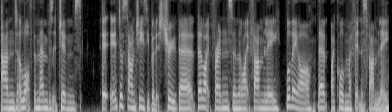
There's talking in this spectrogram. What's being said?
and a lot of the members at gyms it, it does sound cheesy, but it's true. They're they're like friends and they're like family. Well, they are. They're, I call them my fitness family.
